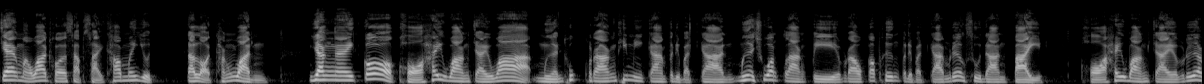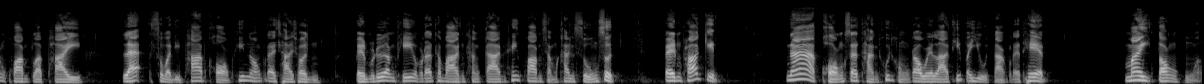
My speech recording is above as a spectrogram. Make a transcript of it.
แจ้งมาว่าโทรศัพท์สายเข้าไม่หยุดตลอดทั้งวัน ยังไงก็ขอให้วางใจว่าเหมือนทุกครั้งที่มีการปฏิบัติการเมื่อช่วงกลางปี เราก็เพิ่งปฏิบัติการเรื่องซูดานไป ขอให้วางใจเรื่องความปลอดภัย และสวัสดิภาพของพี่น้องประชาชน เป็นเรื่องที่รัฐบาลทางการให้ความสำคัญสูงสุด เป็นภารกิจหน้าของสถานทูตของเราเวลาที่ไปอยู่ต่างประเทศ ไม่ต้องห่วง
